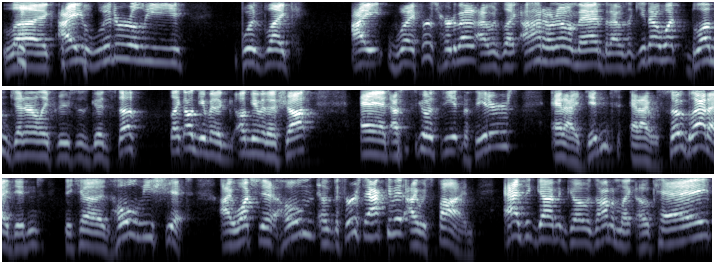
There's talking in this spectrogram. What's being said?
Like I literally was like I when I first heard about it, I was like, I don't know, man. But I was like, you know what? Blum generally produces good stuff. Like, I'll give it a I'll give it a shot. And I was supposed to go see it in the theaters, and I didn't. And I was so glad I didn't because holy shit, I watched it at home. The first act of it, I was fine. As it got goes on, I'm like, okay.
